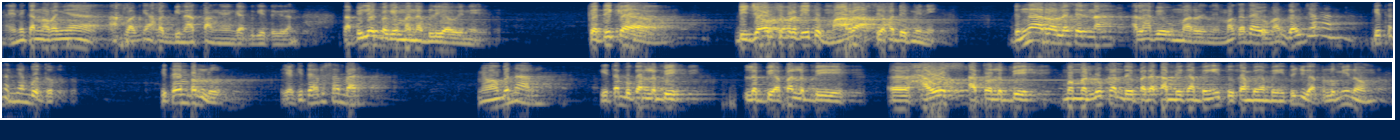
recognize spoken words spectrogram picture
Nah, ini kan orangnya akhlaknya akhlak binatang yang enggak begitu kan. Tapi lihat bagaimana beliau ini. Ketika dijawab seperti itu, marah si Khadim ini. Dengar oleh Sayyidina Al-Habib Umar ini. Maka Tayyip Umar, gal jangan. Kita kan yang butuh. Kita yang perlu. Ya kita harus sabar. Memang benar. Kita bukan lebih lebih apa lebih e, haus atau lebih memerlukan daripada kambing-kambing itu. Kambing-kambing itu juga perlu minum.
